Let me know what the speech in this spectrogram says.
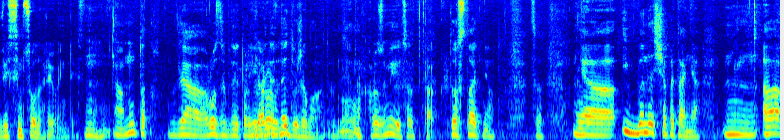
800 гривень десь. А, ну так для роздрібної торгівлі Для не- роз- не дуже багато. Я так розумію, це так. достатньо. Це. Е, і в мене ще питання. А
